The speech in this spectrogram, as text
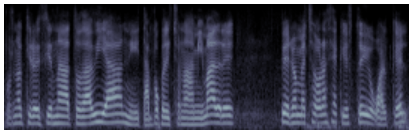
pues no quiero decir nada todavía, ni tampoco le he dicho nada a mi madre, pero me ha hecho gracia que yo estoy igual que él.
